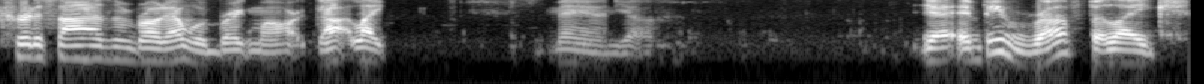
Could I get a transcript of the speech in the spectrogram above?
criticize him, bro, that would break my heart. God, like, man, yo. Yeah, it'd be rough, but like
